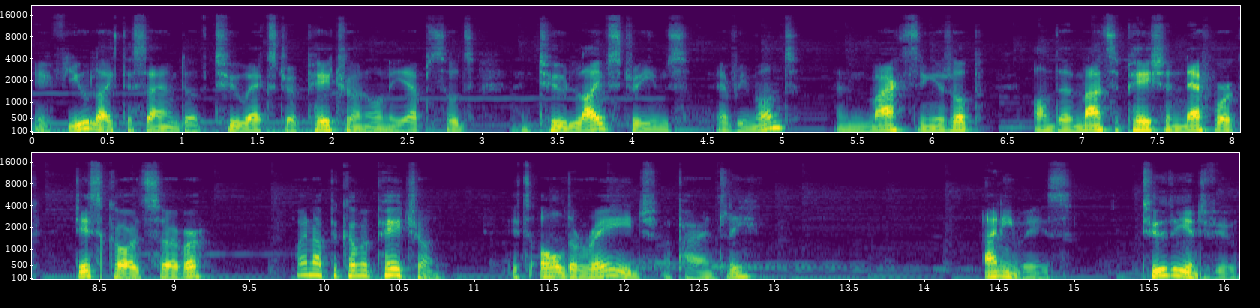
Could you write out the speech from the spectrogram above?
If you like the sound of two extra Patreon only episodes and two live streams every month, and marketing it up on the Emancipation Network Discord server, why not become a patron? It's all the rage, apparently. Anyways, to the interview.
